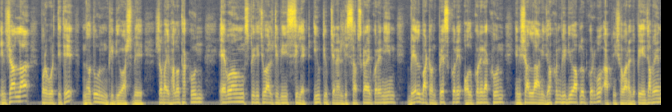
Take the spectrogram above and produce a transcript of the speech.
ইনশাল্লাহ পরবর্তীতে নতুন ভিডিও আসবে। সবাই ভালো থাকুন এবং স্পিরিচুয়াল টিভি সিলেক্ট ইউটিউব চ্যানেলটি সাবস্ক্রাইব করে নিন। বেল বাটন প্রেস করে অল করে রাখুন। ইনশাল্লাহ আমি যখন ভিডিও আপলোড করব, আপনি সবার আগে পেয়ে যাবেন।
